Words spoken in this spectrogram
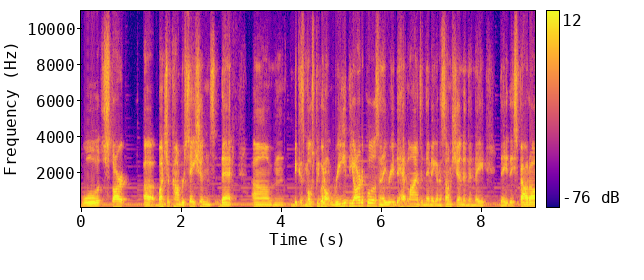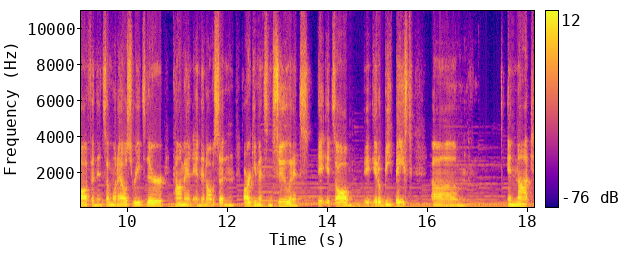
will start a bunch of conversations that um, because most people don't read the articles and they read the headlines and they make an assumption and then they, they they spout off and then someone else reads their comment and then all of a sudden arguments ensue and it's it, it's all it, will be based um, in not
